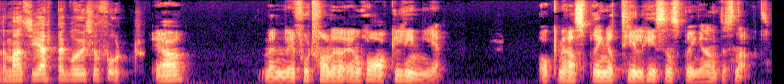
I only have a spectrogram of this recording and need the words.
Men hans hjärta går ju så fort. Ja. Men det är fortfarande en rak linje. Och när han springer till hissen springer han inte snabbt.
